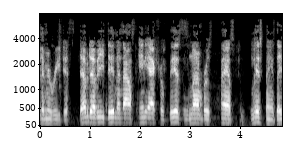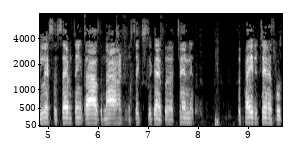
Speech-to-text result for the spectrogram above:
let me read this. WWE didn't announce any actual business numbers past listings. They listed 17,966 as the attendance. The paid attendance was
